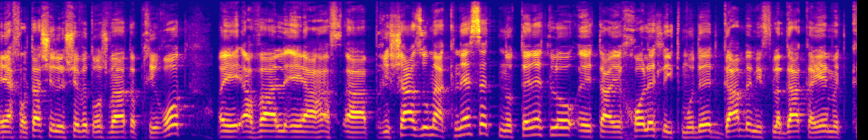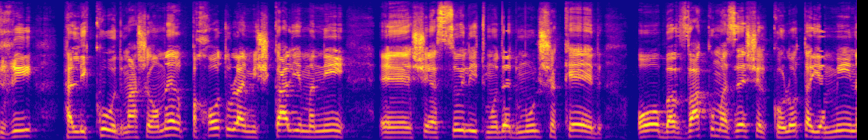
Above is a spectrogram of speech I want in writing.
אה, החלטה של יושבת ראש ועדת הבחירות, אה, אבל אה, הפרישה הזו מהכנסת נותנת לו את היכולת להתמודד גם במפלגה קיימת, קרי הליכוד, מה שאומר פחות אולי משקל ימני שעשוי להתמודד מול שקד, או בוואקום הזה של קולות הימין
